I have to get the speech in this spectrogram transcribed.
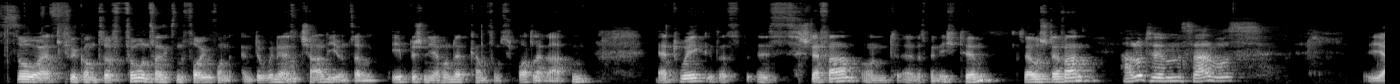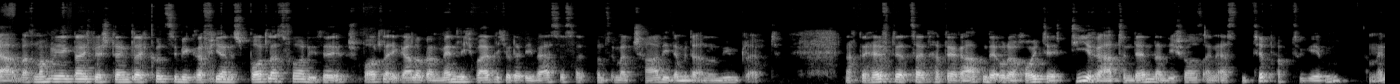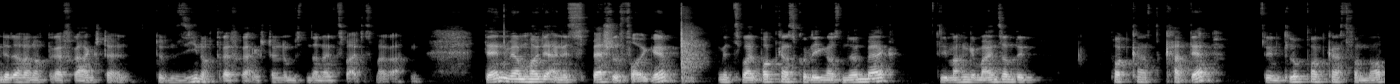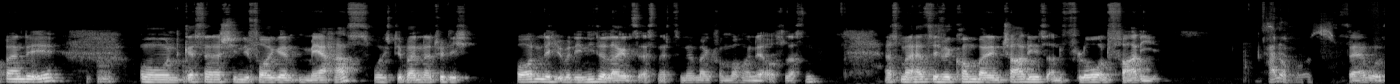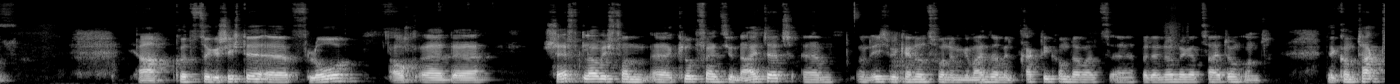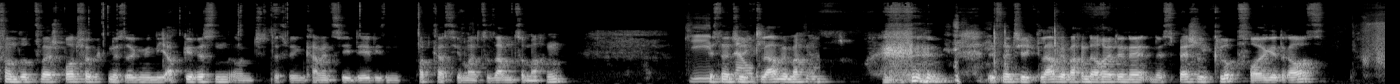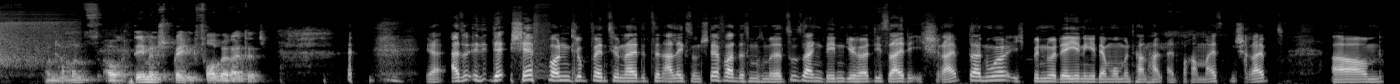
So, herzlich willkommen zur 25. Folge von The Winner is Charlie, unserem epischen Jahrhundertkampf ums Sportlerraten. Edwig, das ist Stefan und äh, das bin ich, Tim. Servus, Stefan. Hallo, Tim. Servus. Ja, was machen wir gleich? Wir stellen gleich kurz die Biografie eines Sportlers vor. Diese Sportler, egal ob er männlich, weiblich oder divers ist, hat uns immer Charlie, damit er anonym bleibt. Nach der Hälfte der Zeit hat der Ratende oder heute die Ratenden dann die Chance, einen ersten Tipp abzugeben. Am Ende darf er noch drei Fragen stellen, dürfen Sie noch drei Fragen stellen und müssen dann ein zweites Mal raten. Denn wir haben heute eine Special-Folge mit zwei Podcast-Kollegen aus Nürnberg. Sie machen gemeinsam den Podcast Kadepp, den Club-Podcast von nordbayern.de. Und gestern erschien die Folge Mehr Hass, wo sich die beiden natürlich ordentlich über die Niederlage des ersten FC Nürnberg vom Wochenende auslassen. Erstmal herzlich willkommen bei den Charlies an Flo und Fadi. Hallo. Servus. Ja, kurz zur Geschichte. Äh, Flo, auch äh, der Chef, glaube ich, von äh, Clubfans United ähm, und ich, wir kennen uns von einem gemeinsamen Praktikum damals äh, bei der Nürnberger Zeitung und der Kontakt von so zwei Sportverrückten ist irgendwie nie abgerissen und deswegen kam jetzt die Idee, diesen Podcast hier mal zusammen zu machen. Genau. Ist natürlich klar, wir machen ist natürlich klar, wir machen da heute eine, eine Special Club Folge draus und haben uns auch dementsprechend vorbereitet. Ja, also äh, der Chef von Club Fans United sind Alex und Stefan, das muss man dazu sagen, denen gehört die Seite, ich schreibe da nur, ich bin nur derjenige, der momentan halt einfach am meisten schreibt. Ähm,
